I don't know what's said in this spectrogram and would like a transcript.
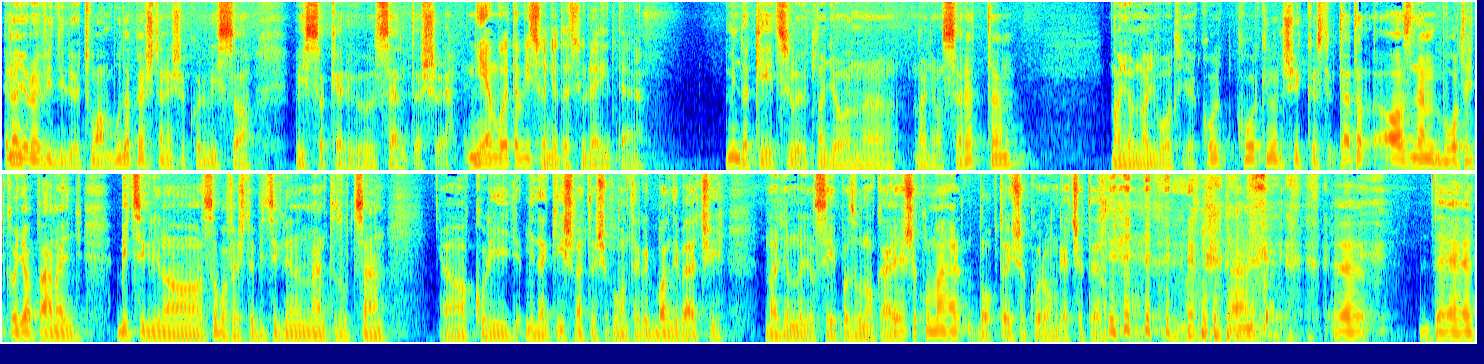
Egy nagyon rövid időt van Budapesten, és akkor vissza, visszakerül Szentesre. Milyen volt a viszonyod a szüleiddel? Mind a két szülőt nagyon, nagyon szerettem nagyon nagy volt ugye kor, korkülönbség köztük. Tehát az nem volt ritka, hogy apám egy biciklin, a szobafestő biciklin ment az utcán, akkor így mindenki ismerte, és akkor mondták, hogy Bandi bácsi nagyon-nagyon szép az unokája, és akkor már dobta is a korongecsetet. De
